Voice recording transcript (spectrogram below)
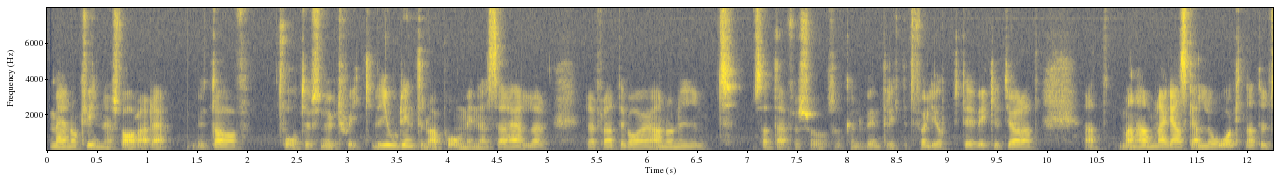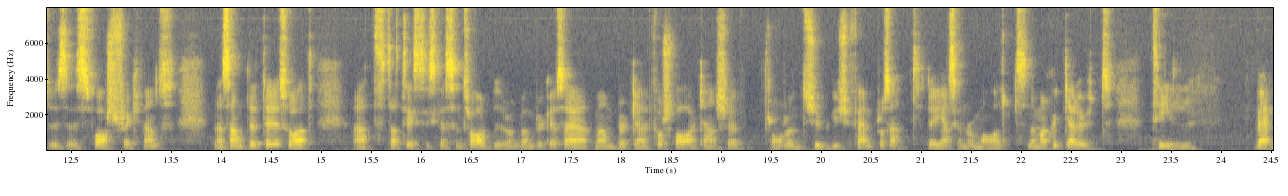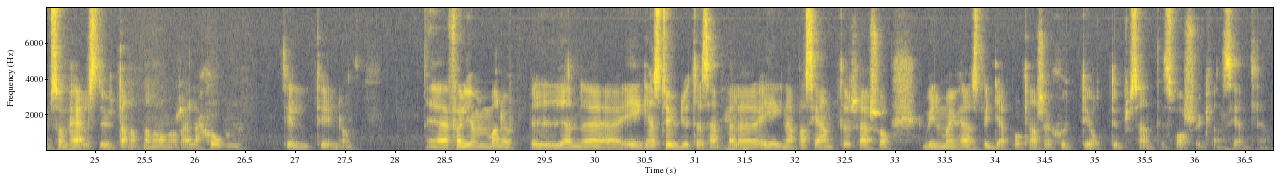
män och kvinnor svarade utav 2000 utskick. Vi gjorde inte några påminnelser heller därför att det var anonymt. Så att därför så, så, kunde vi inte riktigt följa upp det vilket gör att, att man hamnar ganska lågt naturligtvis i svarsfrekvens. Men samtidigt är det så att, att Statistiska centralbyrån de brukar säga att man brukar få svar kanske från runt 20-25 procent. Det är ganska normalt när man skickar ut till vem som helst utan att man har någon relation till, till dem. Eh, följer man upp i en eh, egen studie till exempel, eller egna patienter så, här, så vill man ju helst ligga på kanske 70-80% i svarsfrekvens egentligen.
